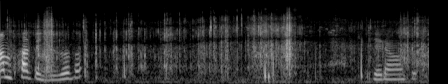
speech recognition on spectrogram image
આમ ફાટી ગયું તો જીરામાંથી.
